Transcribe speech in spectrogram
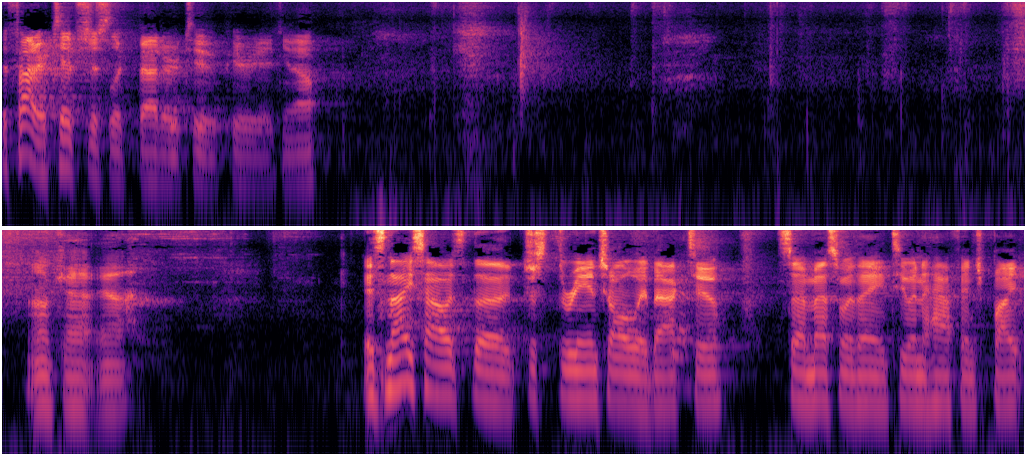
The fatter tips just look better too, period, you know? Okay, yeah. It's nice how it's the just three inch all the way back too. So I'm messing with any two and a half inch pipe.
